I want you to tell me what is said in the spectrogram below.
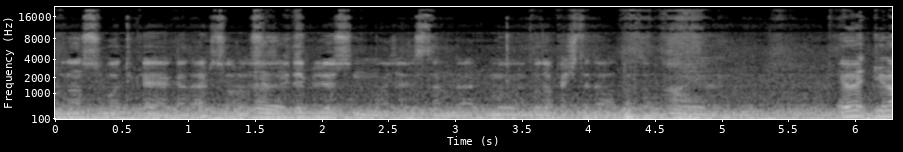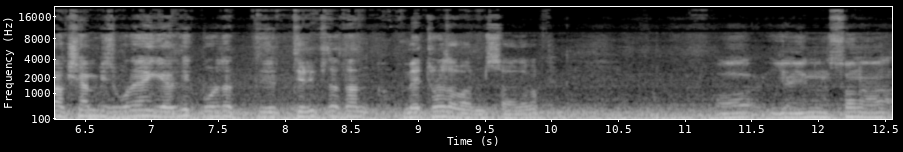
buradan Subotica'ya kadar sorunsuz Evet. gidebiliyorsun Macaristan'da. Bu- Budapeşte aldığın zaman. Aynen. Evet dün akşam biz buraya geldik. Burada tri- trip atan metro da varmış sahada bak. O yayının sona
